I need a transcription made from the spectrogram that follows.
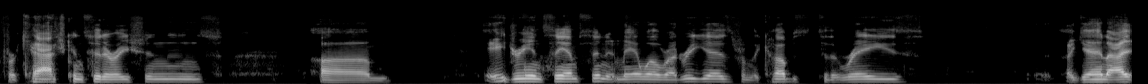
for cash considerations. Um, Adrian Sampson and Manuel Rodriguez from the Cubs to the Rays. Again, I,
